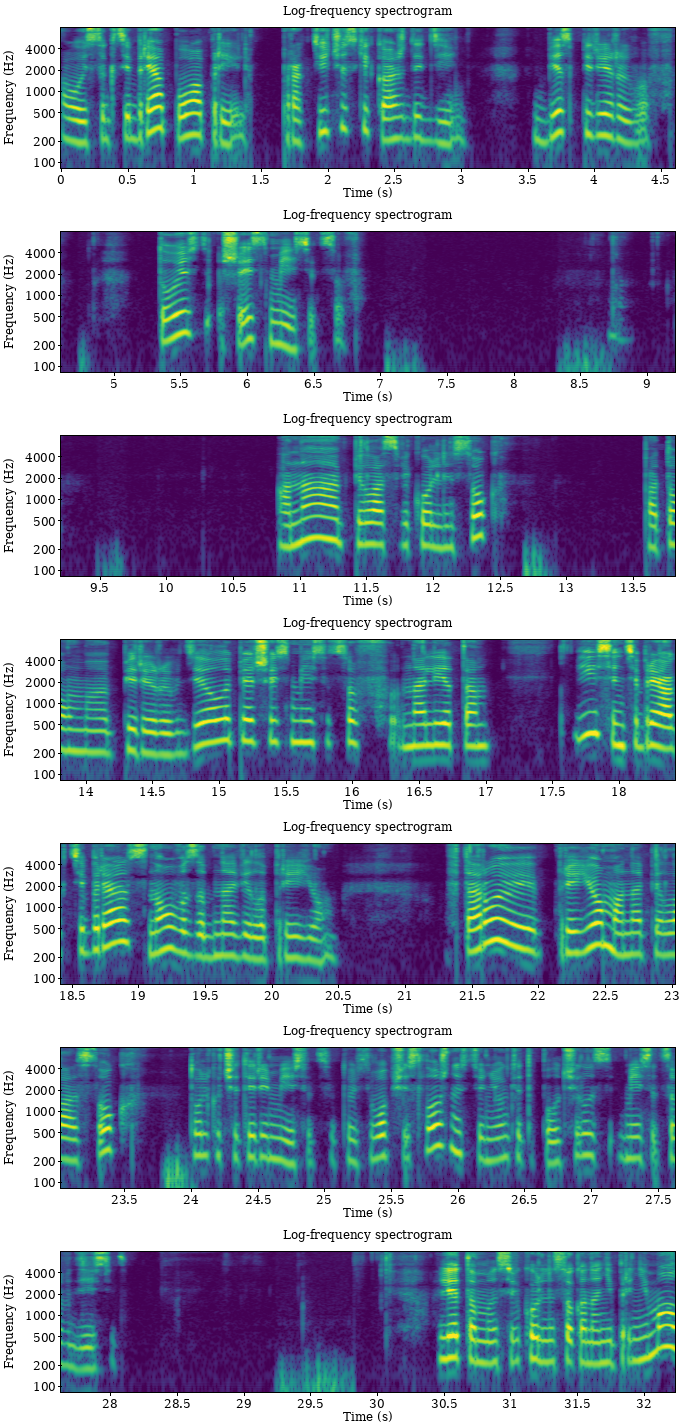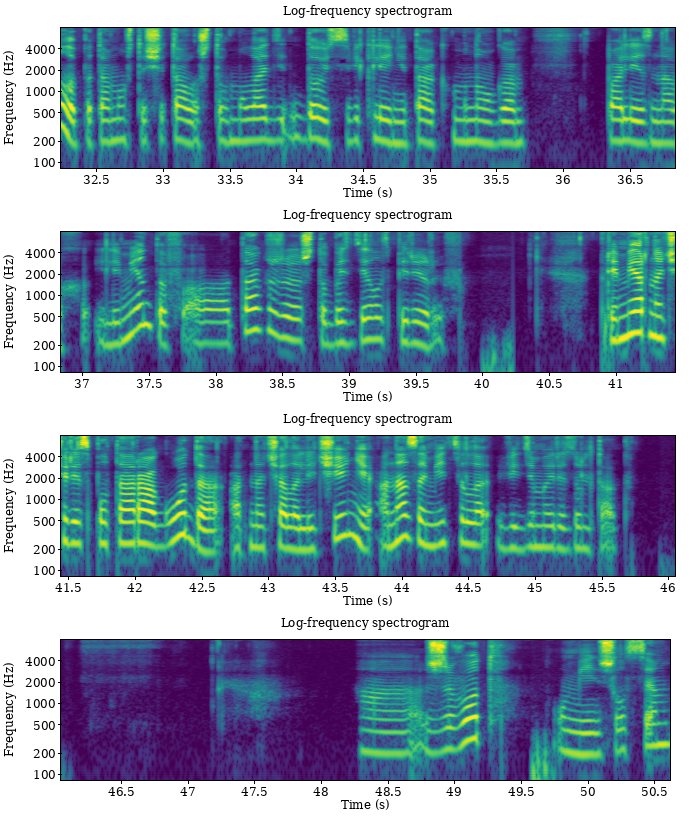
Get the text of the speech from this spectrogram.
ой, с октября по апрель, практически каждый день, без перерывов, то есть 6 месяцев. Она пила свекольный сок, потом э, перерыв делала 5-6 месяцев на лето, и сентября-октября снова возобновила прием. Второй прием она пила сок только 4 месяца. То есть в общей сложности у нее где-то получилось месяцев 10. Летом свекольный сок она не принимала, потому что считала, что в молодой свекле не так много полезных элементов, а также, чтобы сделать перерыв. Примерно через полтора года от начала лечения она заметила видимый результат. А, живот уменьшился,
